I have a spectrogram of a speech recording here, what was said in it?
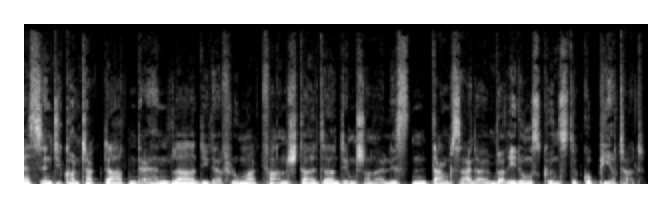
Es sind die Kontaktdaten der Händler, die der Flohmarktveranstalter dem Journalisten dank seiner Überredungskünste kopiert hat.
